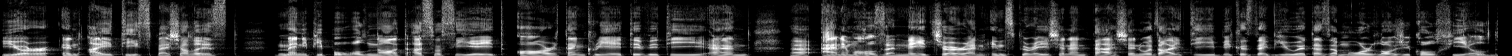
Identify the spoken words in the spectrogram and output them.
you're an IT specialist. Many people will not associate art and creativity and uh, animals and nature and inspiration and passion with IT because they view it as a more logical field.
